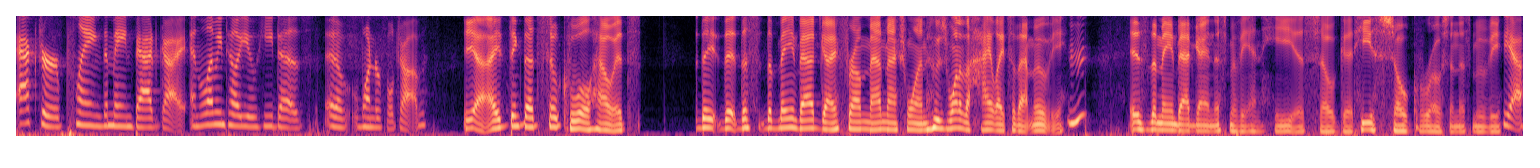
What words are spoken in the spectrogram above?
actor playing the main bad guy, and let me tell you, he does a wonderful job. Yeah, I think that's so cool how it's they the this the main bad guy from Mad Max One, who's one of the highlights of that movie, is the main bad guy in this movie, and he is so good. He's so gross in this movie. Yeah,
